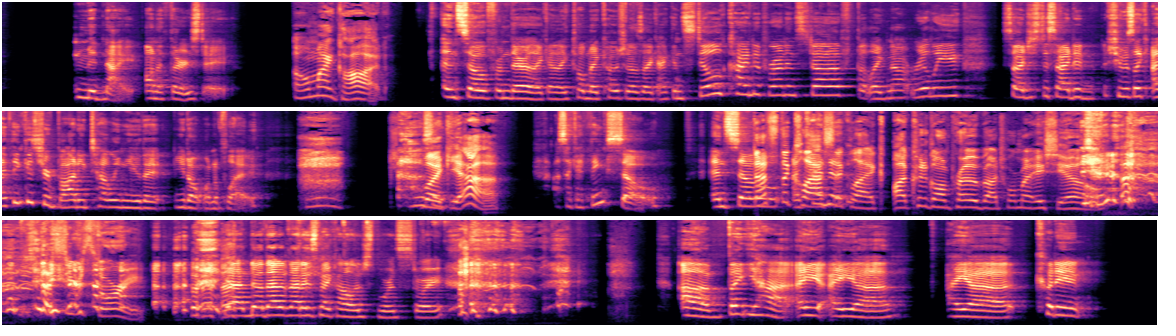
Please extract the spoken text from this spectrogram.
midnight on a Thursday. oh my god. And so from there, like I like told my coach, and I was like, I can still kind of run and stuff, but like not really. So I just decided. She was like, I think it's your body telling you that you don't want to play. I was like, yeah, I was like, I think so. And so that's the I classic. kinda- Like, I could have gone pro, but I tore my ACL. that's your story. yeah, no, that that is my college sports story. um, but yeah, I I uh I uh couldn't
